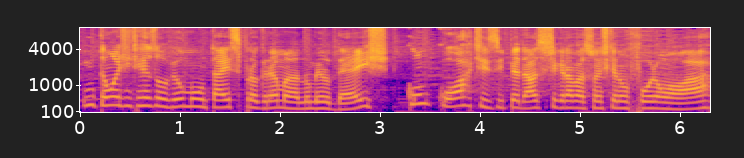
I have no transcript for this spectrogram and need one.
Então a gente resolveu montar esse programa número 10 com cortes e pedaços de gravações que não foram ao ar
